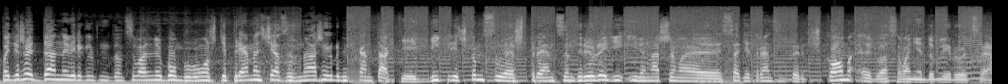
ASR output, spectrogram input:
Поддержать данную великолепную танцевальную бомбу вы можете прямо сейчас в нашей группе ВКонтакте wiki.com slash trendcenterradio и на нашем э, сайте trendcenter.com э, голосование дублируется.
